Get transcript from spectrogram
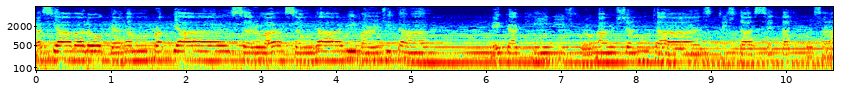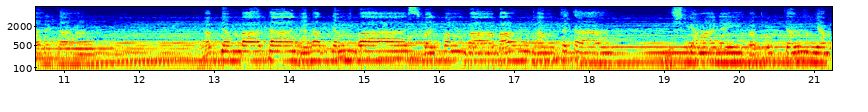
तस्यावलोकनं प्रप्या सर्वसङ्गा विवर्जिता एकाकीनि स्पृहशन्तास्तिष्ठास्य तत्प्रसारतः लब्धं वा तानलब्धं वा स्वल्पं वा बाहुं तथा निष्क्यमनैव भोक्तव्यं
